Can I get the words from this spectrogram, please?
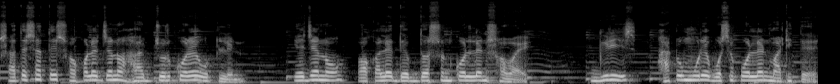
সাথে সাথে সকলের যেন হাত জোর করে উঠলেন। এ যেন অকালে দেবদর্শন করলেন সবাই। গিরিশ হাঁটু মুড়ে বসে পড়লেন মাটিতে।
